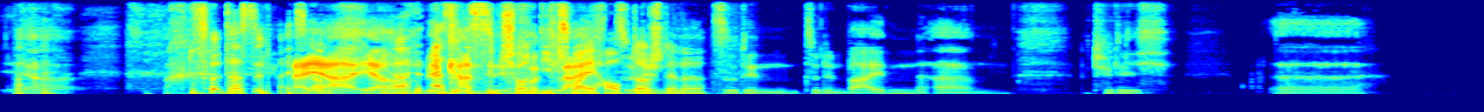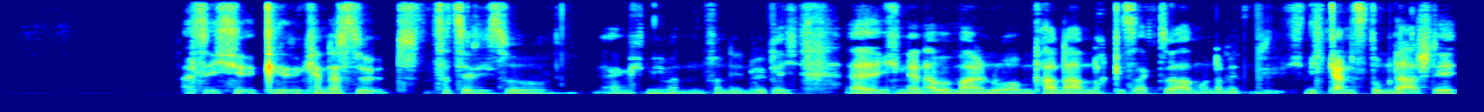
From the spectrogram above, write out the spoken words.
ja. Was soll das denn heißen? Naja, ja, also es sind schon die zwei Hauptdarsteller. Zu den, zu den, zu den beiden. Ähm, natürlich. Äh, also ich kenne das tatsächlich so eigentlich niemanden von denen wirklich. Äh, ich nenne aber mal nur, um ein paar Namen noch gesagt zu haben und damit ich nicht ganz dumm dastehe.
